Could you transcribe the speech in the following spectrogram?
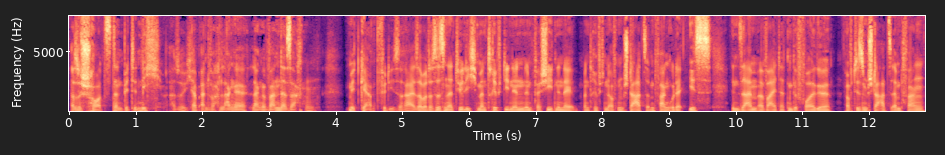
also Shorts dann bitte nicht. Also ich habe einfach lange, lange Wandersachen mitgehabt für diese Reise. Aber das ist natürlich, man trifft ihn in, in verschiedenen, man trifft ihn auf einem Staatsempfang oder ist in seinem erweiterten Gefolge auf diesem Staatsempfang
